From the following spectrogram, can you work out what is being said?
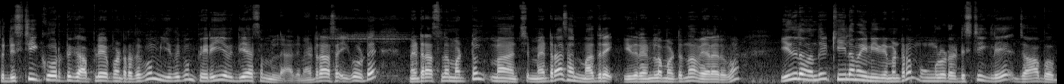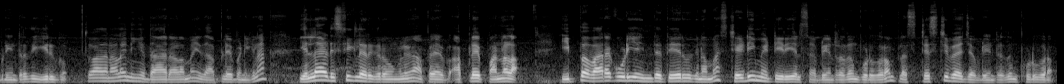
ஸோ டிஸ்ட்ரிக்ட் கோர்ட்டுக்கு அப்ளை பண்ணுறதுக்கும் இதுக்கும் பெரிய வித்தியாசம் இல்லை. அது மெட்ராஸ் ஹைகோர்ட்டு மெட்ராஸில் மட்டும் ம- மெட்ராஸ் அண்ட் மதுரை. இது ரெண்டில் மட்டும்தான் வேலை இருக்கும். இதில் வந்து கீழமை நீதிமன்றம் உங்களோட டிஸ்ட்ரிக்ட்லேயே ஜாப் அப்படின்றது இருக்கும். ஸோ அதனால் நீங்கள் தாராளமாக இதை அப்ளை பண்ணிக்கலாம். எல்லா டிஸ்ட்ரிக்டில் இருக்கிறவங்களையும் அப்ளை அப்ளை பண்ணலாம். இப்போ வரக்கூடிய இந்த தேர்வுக்கு நம்ம ஸ்டடி மெட்டீரியல்ஸ் அப்படின்றதும் கொடுக்குறோம் ப்ளஸ் டெஸ்ட் பேட்ச் அப்படின்றதும் கொடுக்குறோம்.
